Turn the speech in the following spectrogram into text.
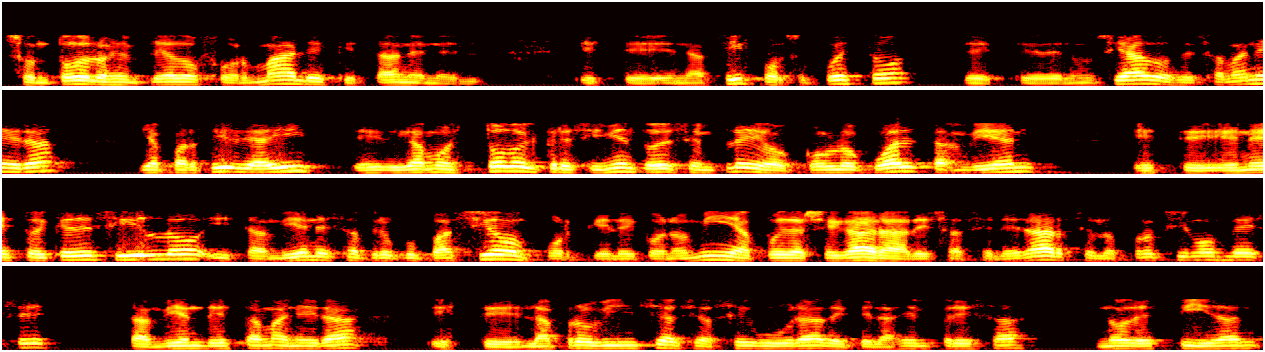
son todos los empleados formales que están en, el, este, en AFIP, por supuesto, denunciados de esa manera, y a partir de ahí, eh, digamos, todo el crecimiento de ese empleo, con lo cual también este, en esto hay que decirlo, y también esa preocupación porque la economía pueda llegar a desacelerarse en los próximos meses, también de esta manera este, la provincia se asegura de que las empresas no despidan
